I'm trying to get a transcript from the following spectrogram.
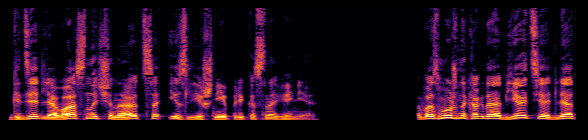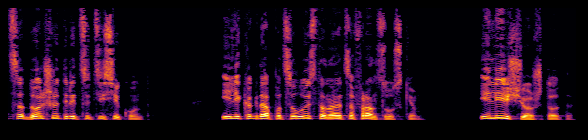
где для вас начинаются излишние прикосновения. Возможно, когда объятия длятся дольше 30 секунд. Или когда поцелуй становится французским. Или еще что-то.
